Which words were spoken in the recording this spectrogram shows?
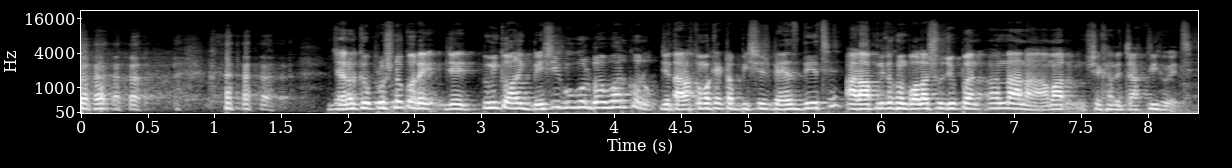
যেন কেউ প্রশ্ন করে যে, তুমি কি অনেক বেশি গুগল ব্যবহার করো? যে, তারা তোমাকে একটা বিশেষ ব্যাচ দিয়েছে। আর আপনি তখন বলার সুযোগ পান, না না, আমার সেখানে চাকরি হয়েছে।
